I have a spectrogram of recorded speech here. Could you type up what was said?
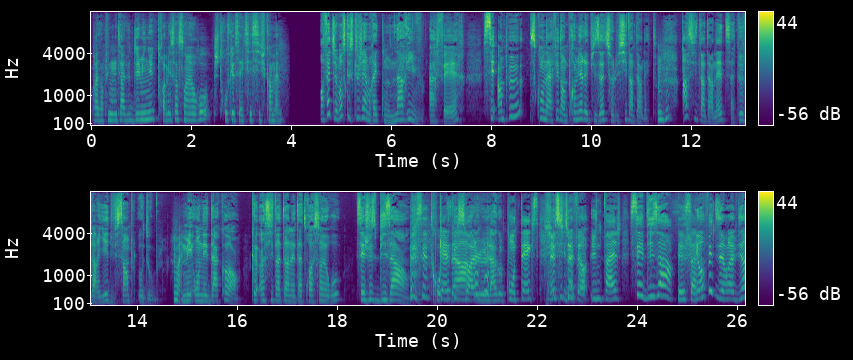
par exemple une interview de 2 minutes, 3500 euros, je trouve que c'est excessif quand même. En fait, je pense que ce que j'aimerais qu'on arrive à faire, c'est un peu ce qu'on a fait dans le premier épisode sur le site internet. Mhm. Un site internet, ça peut varier du simple au double. Ouais. Mais on est d'accord qu'un site internet à 300 euros, c'est juste bizarre. C'est trop Quel bizarre. que soit le, la- le contexte, même si tu d'accord. faire une page, c'est bizarre. C'est ça. Et en fait, j'aimerais bien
